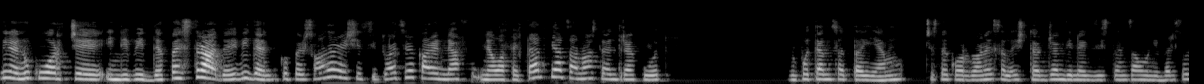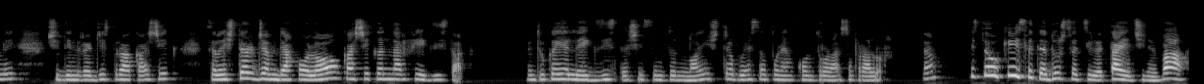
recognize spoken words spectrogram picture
Bine, nu cu orice individ de pe stradă, evident, cu persoanele și situațiile care ne-au afectat viața noastră în trecut. Nu putem să tăiem aceste cordoane, să le ștergem din existența Universului și din registrul akashic, să le ștergem de acolo ca și când n-ar fi existat. Pentru că ele există și sunt în noi și trebuie să punem control asupra lor. Da? Este ok să te duci să ți le taie cineva,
